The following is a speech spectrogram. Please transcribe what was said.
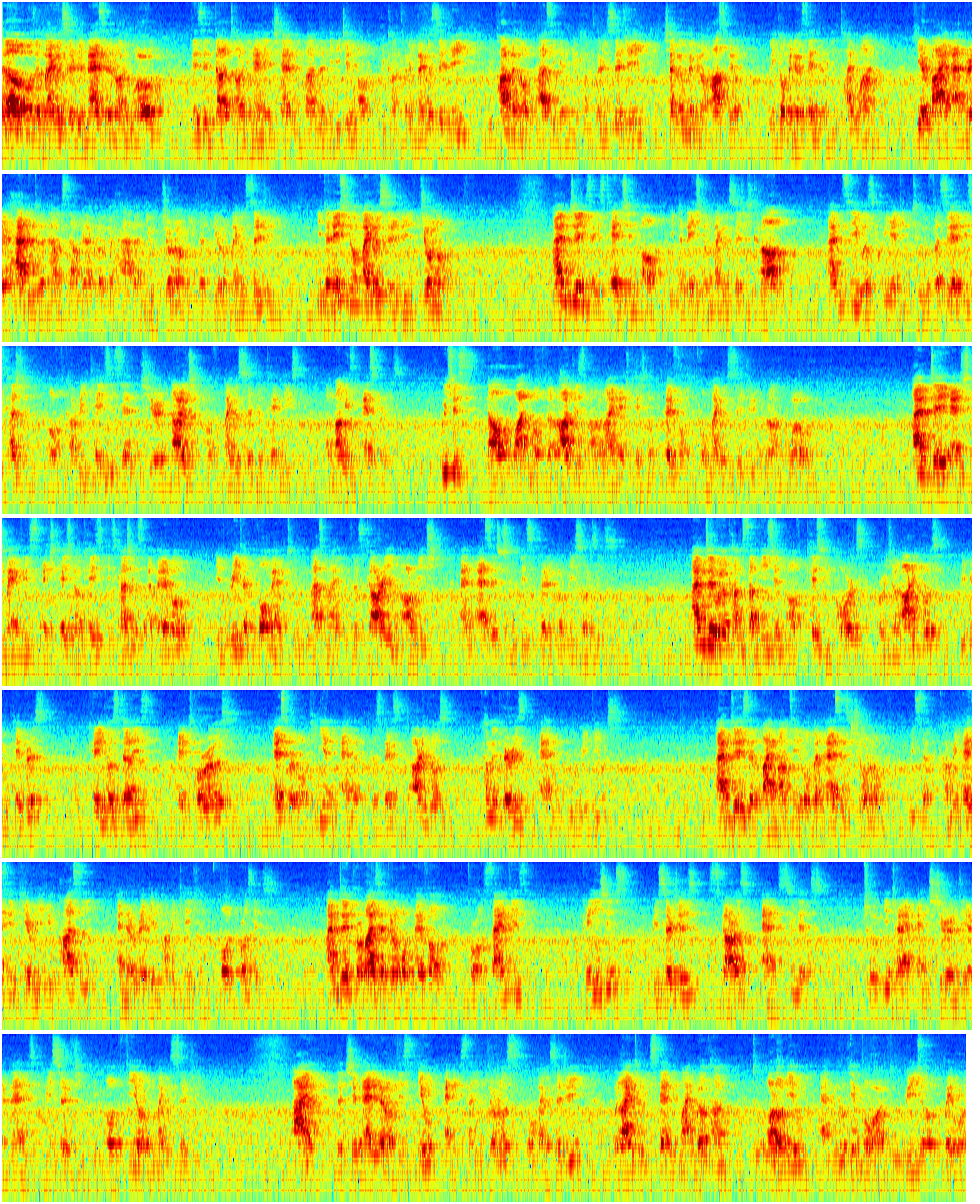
Hello, all the microsurgery masters around the world. This is Dr. Nai-Jen Chang from the Division of Reconstructive Microsurgery, Department of Plastic and Reconstructive Surgery, Chang Gung Memorial Hospital, Linkou Medical Center in Taiwan. Hereby, I'm very happy to announce that we are going to have a new journal in the field of microsurgery, International Microsurgery Journal. IMJ is an extension of International Microsurgery Club. IMC was created to facilitate discussion of current cases and share knowledge of microsurgical techniques among its experts, which is now one of the largest online educational platforms for microsurgery around the world. IMJ aims to make these educational case discussions available in written format to maximize the scholarly outreach and access to these valuable resources. IMJ welcomes submission of case reports, original articles, review papers, clinical studies, editorials, expert opinion and prospectus articles, commentaries, and book reviews. IMJ is a bi-monthly open access journal with a comprehensive peer review policy and a rapid publication process. IMJ provides a global platform for scientists, clinicians, researchers, scholars, and students to interact and share their latest research all field microsurgery. I, the chief editor of this new and exciting journals for microsurgery, would like to extend my welcome to all of you and looking forward to read your great works.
